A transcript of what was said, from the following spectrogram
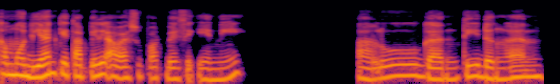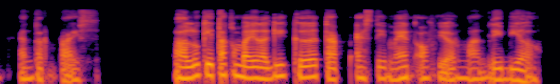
Kemudian kita pilih AWS Support Basic ini, lalu ganti dengan Enterprise. Lalu kita kembali lagi ke tab Estimate of your monthly bill.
